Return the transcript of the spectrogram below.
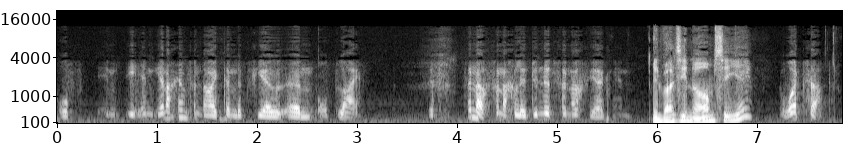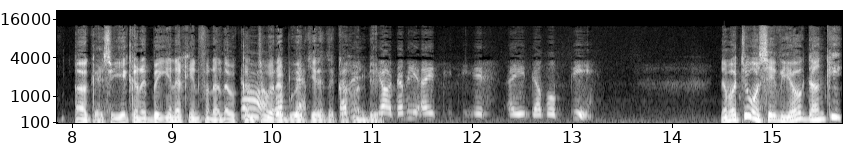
of MTN enigeen van daai kan dit vir jou um oplaai. Dis vinnig, vinnig hulle doen dit vinnig vir jou. Ek En wat is die naam sê jy? WhatsApp. Okay, so jy kan dit by enigiemand van hulle kantore Ja, behoort jy dit te kan doen. Ja, W I T T S A P P. Nou maar toe, ons sê vir jou ook dankie.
